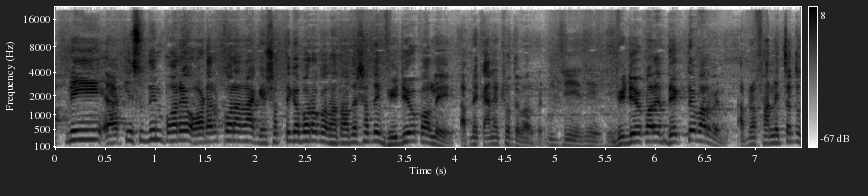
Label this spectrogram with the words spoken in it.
আপনি কিছুদিন পরে অর্ডার করার আগে সব থেকে বড় কথা তাদের সাথে ভিডিও কলে আপনি কানেক্ট হতে পারবেন। জি জি ভিডিও কলে দেখতে পারবেন আপনার ফার্নিচারটা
